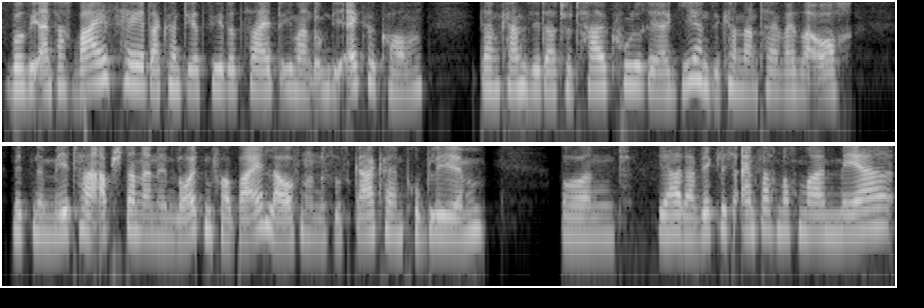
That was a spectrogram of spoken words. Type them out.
wo sie einfach weiß, hey, da könnte jetzt jede Zeit jemand um die Ecke kommen, dann kann sie da total cool reagieren. Sie kann dann teilweise auch mit einem Meter Abstand an den Leuten vorbeilaufen und es ist gar kein Problem. Und ja, da wirklich einfach noch mal mehr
